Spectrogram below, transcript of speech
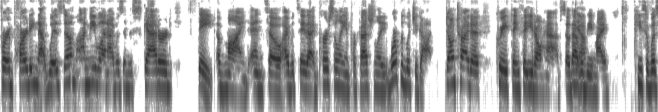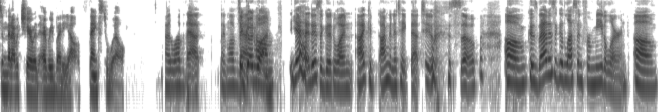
for imparting that wisdom on me when I was in the scattered state of mind. And so I would say that personally and professionally, work with what you got. Don't try to create things that you don't have. So that yeah. would be my piece of wisdom that I would share with everybody else. Thanks to Will. I love that. I love it's that. It's a good one. Um, yeah, it is a good one. I could I'm going to take that too. so um cuz that is a good lesson for me to learn. Um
